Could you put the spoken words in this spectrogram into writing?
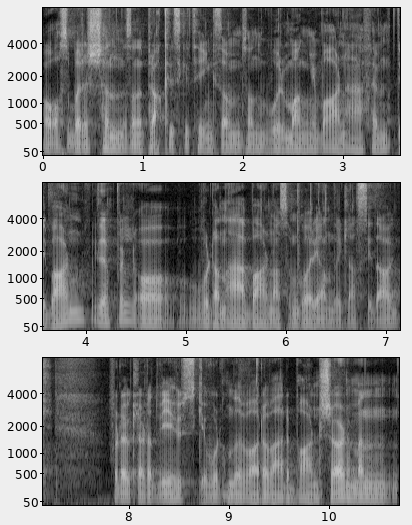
og også bare skjønne sånne praktiske ting som sånn, hvor mange barn er 50 barn, f.eks. Og hvordan er barna som går i andre klasse i dag. For det er jo klart at vi husker hvordan det var å være barn sjøl, men,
